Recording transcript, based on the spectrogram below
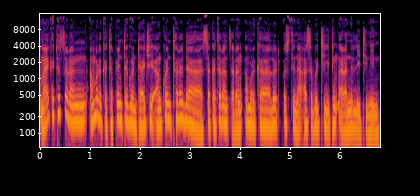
Ma'aikatar tsaron amurka ta pentagon ta ce an kwantar da sakataren tsaron amurka lord austin a asibiti tun a ranar litinin.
